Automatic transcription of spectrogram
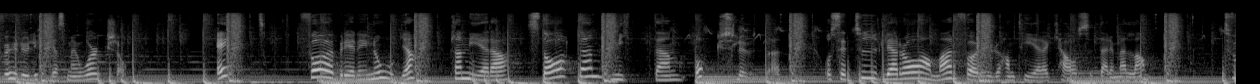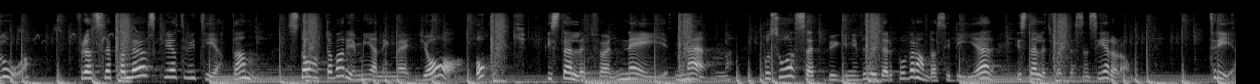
för hur du lyckas med en workshop. 1. Förbered dig noga. Planera starten, mitten och slutet och se tydliga ramar för hur du hanterar kaoset däremellan. 2. För att släppa lös kreativiteten, starta varje mening med ja och istället för nej, men. På så sätt bygger ni vidare på varandras idéer istället för att recensera dem. 3.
